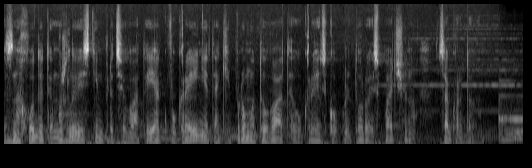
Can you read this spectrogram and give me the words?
знаходити можливість їм працювати як в Україні, так і промотувати українську культуру і спадщину за кордоном.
